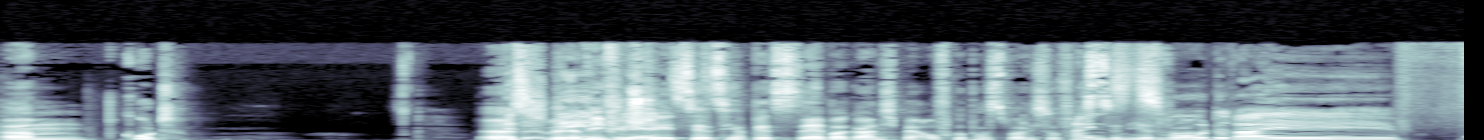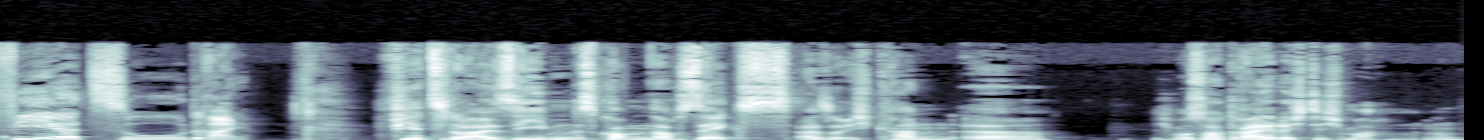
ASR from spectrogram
Ähm, gut. Äh, wie viel jetzt- steht's jetzt? Ich habe jetzt selber gar nicht mehr aufgepasst, weil ich so fasziniert 1, war. 2, 3, 4 zu 3. 4 zu 3, 7, es kommen noch sechs. Also ich kann, äh, ich muss noch drei richtig machen. Hm?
